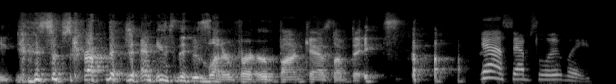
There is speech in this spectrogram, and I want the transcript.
You subscribe to Jenny's newsletter for her podcast updates. yes, absolutely.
